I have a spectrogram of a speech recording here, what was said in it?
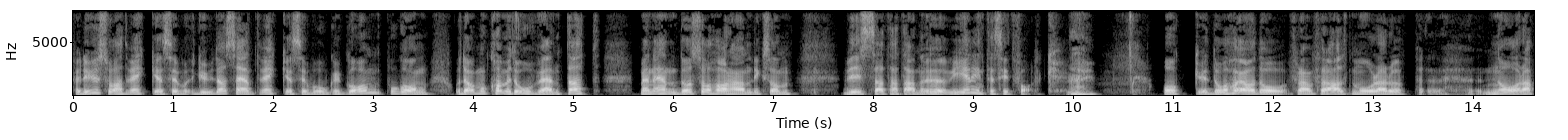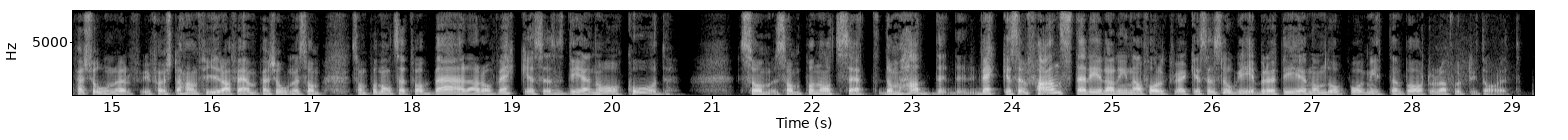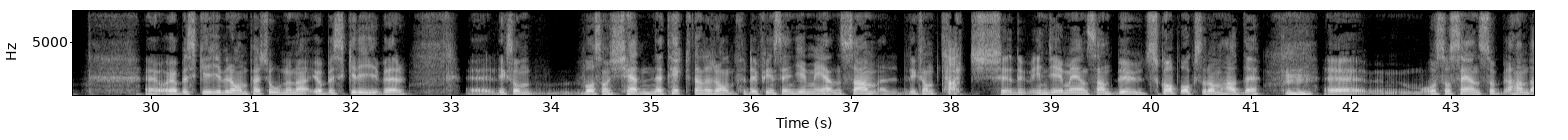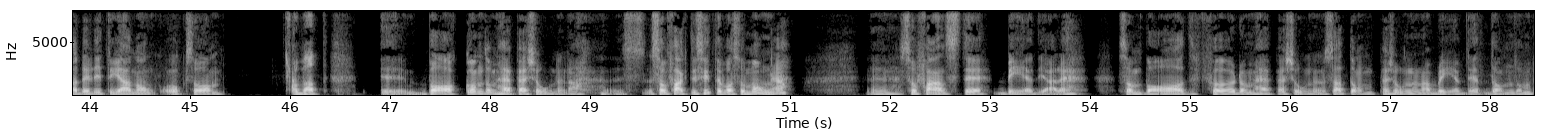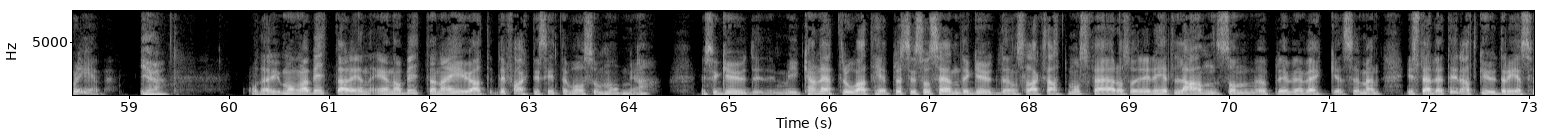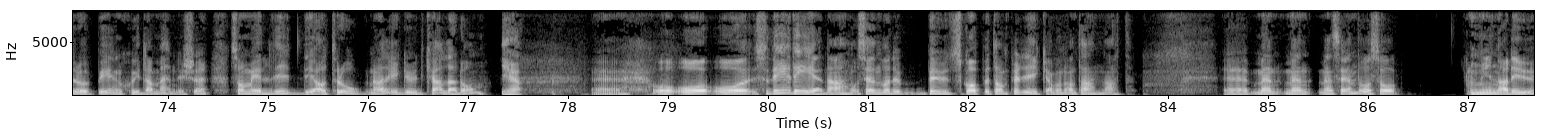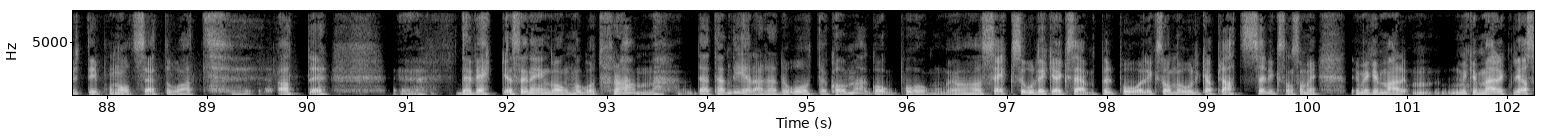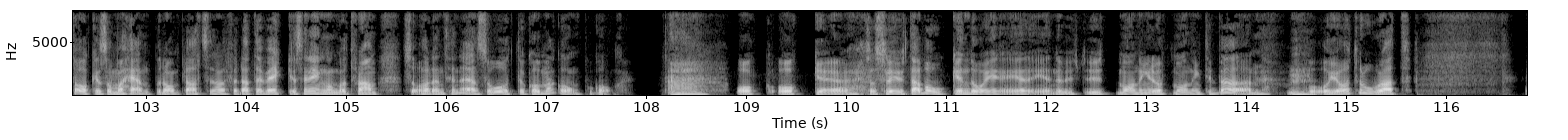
För det är ju så att väckelse, Gud har sänt väckelsevågor gång på gång och de har kommit oväntat. Men ändå så har han liksom visat att han överger inte sitt folk. Nej. Och då har jag då framförallt målar upp eh, några personer, i första hand fyra, fem personer som, som på något sätt var bärare av väckelsens DNA-kod. Som, som på något sätt, de hade, väckelsen fanns där redan innan folkväckelsen slog, bröt igenom då på mitten på 1840-talet. Eh, Och jag beskriver de personerna, jag beskriver eh, liksom vad som kännetecknade dem, för det finns en gemensam liksom touch, en gemensamt budskap också de hade. Eh, och så sen så handlar det lite grann om, också om, om att eh, bakom de här personerna, som faktiskt inte var så många, så fanns det bedjare som bad för de här personerna så att de personerna blev det de de blev. Ja. Och det är ju många bitar. En, en av bitarna är ju att det faktiskt inte var så många. Så Gud, vi kan lätt tro att helt plötsligt så sänder Gud en slags atmosfär och så är det ett land som upplever en väckelse. Men istället är det att Gud reser upp enskilda människor som är lydiga och trogna det Gud kallar dem. Ja. Eh, och, och, och, så det är det ena. Och sen var det budskapet om predikan var något annat. Eh, men, men, men sen då så mynnade det ut i på något sätt då att, att eh, eh där väckelsen en gång har gått fram, där tenderar den att återkomma gång på gång. Jag har sex olika exempel på liksom olika platser. Liksom, som är, det är mycket, mar- mycket märkliga saker som har hänt på de platserna. För att där väckelsen en gång gått fram så har den tendens att återkomma gång på gång. Ah. Och, och eh, så slutar boken då i, i en ut, utmaning, en uppmaning till bön. Och, och jag tror att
